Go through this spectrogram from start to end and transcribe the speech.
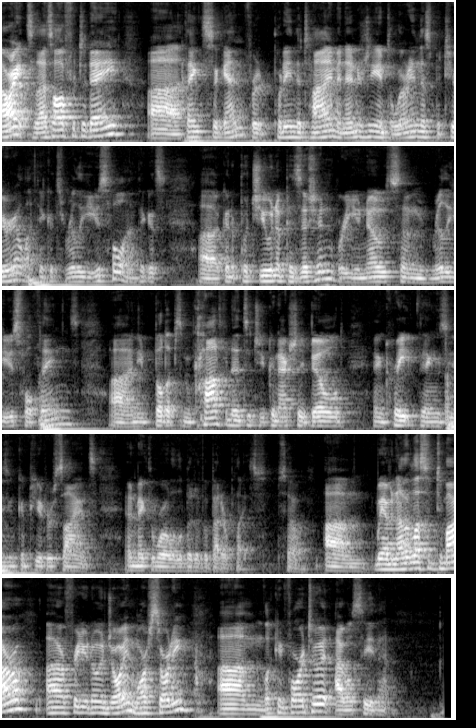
all right, so that's all for today. Uh, thanks again for putting the time and energy into learning this material. I think it's really useful, and I think it's uh, going to put you in a position where you know some really useful things, uh, and you build up some confidence that you can actually build and create things using computer science and make the world a little bit of a better place. So um, we have another lesson tomorrow uh, for you to enjoy, more sorting. Um, looking forward to it. I will see you then.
